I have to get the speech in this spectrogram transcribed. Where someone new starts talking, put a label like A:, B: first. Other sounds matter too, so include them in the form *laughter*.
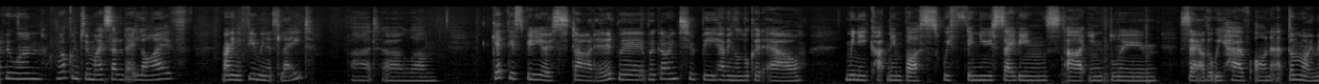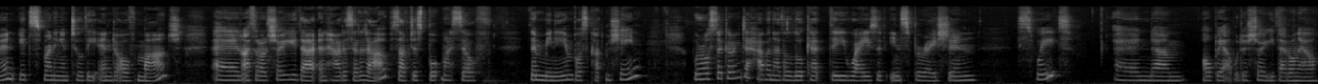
A: everyone, welcome to my Saturday live. Running a few minutes late, but I'll um, get this video started. We're, we're going to be having a look at our mini cut and emboss with the new Savings uh, in Bloom sale that we have on at the moment. It's running until the end of March and I thought I'd show you that and how to set it up. So I've just bought myself the mini emboss cut machine. We're also going to have another look at the Waves of Inspiration suite and um, I'll be able to show you that on our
